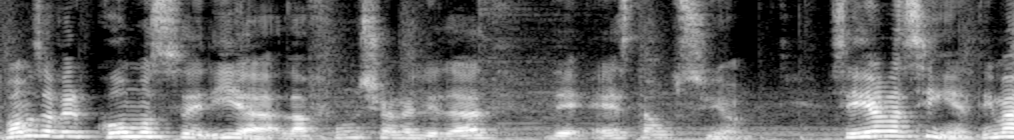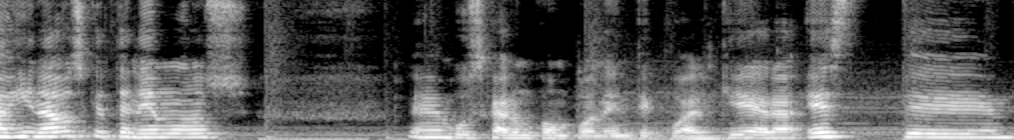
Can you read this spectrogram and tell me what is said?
vamos a ver cómo sería la funcionalidad de esta opción. Sería la siguiente, imaginaos que tenemos, eh, buscar un componente cualquiera, este,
